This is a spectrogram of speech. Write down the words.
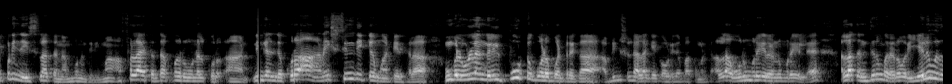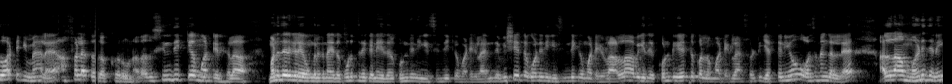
எப்படி இந்த இஸ்லாத்தை நம்பணும் தெரியுமா? அஃபலா தத்தப்பருனல் குரான் நீங்கள் இந்த குரானை சிந்திக்க மாட்டீர்களா? உங்கள் உள்ளங்களில் பூட்டு போடப்பட்டிருக்கா? அப்படின்னு சொல்லி அல்லாஹ் கேட்கக்கூடியதை பார்க்க முடியாது. அல்லாஹ் ஒரு முறை ரெண்டு முறை இல்லை. அல்லா தன் திருமறையில ஒரு எழுபது வாட்டிக்கு மேலே அஃபலா தத்தக்கரும் அதாவது சிந்திக்க மாட்டீர்களா? மனிதர்களை உங்களுக்கு நான் இதை கொடுத்துருக்கேன் இதை கொண்டு நீங்கள் சிந்திக்க மாட்டீங்களா இந்த விஷயத்தை கொண்டு நீங்கள் சிந்திக்க மாட்டீங்களா அல்லாஹ் இதை கொண்டு ஏற்றுக்கொள்ள மாட்டீங்களான்னு சொல்லிட்டு எத்தனையோ வசனங்களில் அல்லா மனிதனை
